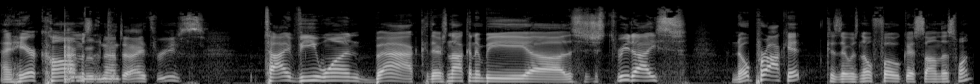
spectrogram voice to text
And here comes. I'm moving on to i3s. Tie V1 back. There's not going to be, uh, this is just three dice. No procket, because there was no focus on this one.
